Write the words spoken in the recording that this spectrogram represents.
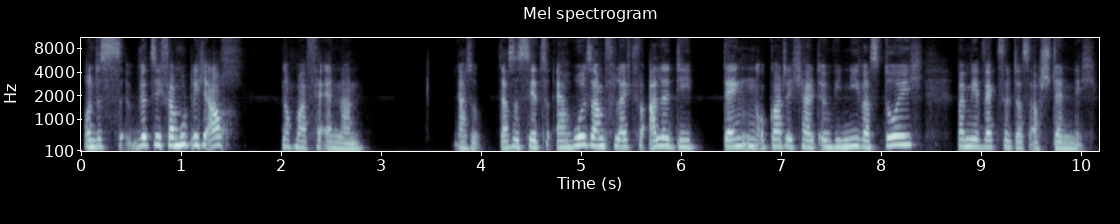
Und es wird sich vermutlich auch nochmal verändern. Also, das ist jetzt erholsam vielleicht für alle, die denken, oh Gott, ich halte irgendwie nie was durch. Bei mir wechselt das auch ständig.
